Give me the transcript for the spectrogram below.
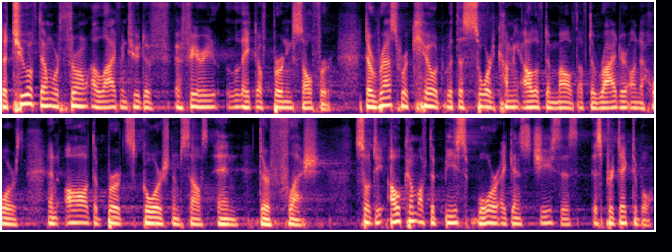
The two of them were thrown alive into the fiery lake of burning sulfur. The rest were killed with the sword coming out of the mouth of the rider on the horse, and all the birds gorged themselves in their flesh. So the outcome of the beast's war against Jesus is predictable.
